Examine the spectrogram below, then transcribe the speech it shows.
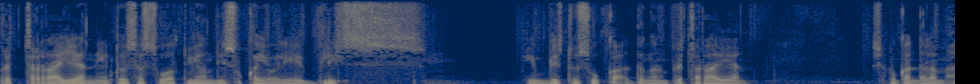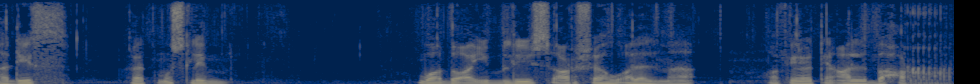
perceraian itu sesuatu yang disukai oleh iblis iblis itu suka dengan perceraian sebutkan dalam hadis riwayat Muslim wada'a iblis arsyahu alal ma' Wafiratin al-bahar.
